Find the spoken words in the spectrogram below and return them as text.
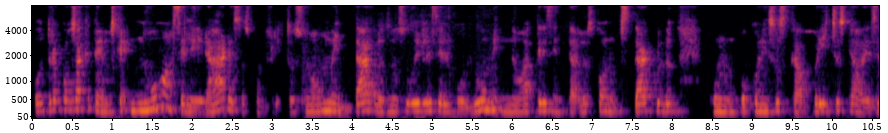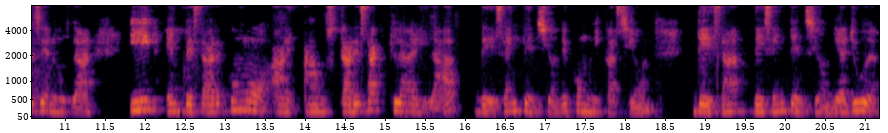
otra cosa que tenemos que no acelerar esos conflictos, no aumentarlos, no subirles el volumen, no acrecentarlos con obstáculos, con un poco con esos caprichos que a veces se nos dan y empezar como a, a buscar esa claridad de esa intención de comunicación, de esa, de esa intención de ayuda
